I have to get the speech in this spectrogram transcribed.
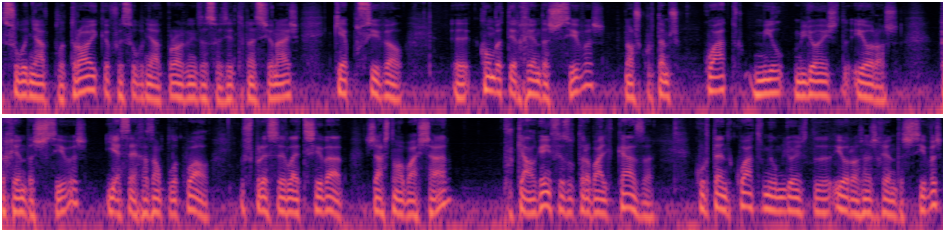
sublinhado pela Troika, foi sublinhado por organizações internacionais, que é possível eh, combater rendas excessivas. Nós cortamos 4 mil milhões de euros de rendas excessivas e essa é a razão pela qual os preços da eletricidade já estão a baixar, porque alguém fez o trabalho de casa cortando 4 mil milhões de euros nas rendas excessivas,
